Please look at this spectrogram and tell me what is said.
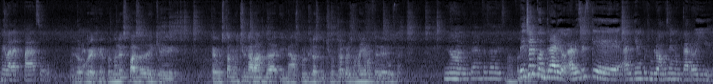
me va a dar paz o... Luego, por ejemplo, ¿no les pasa de que te gusta mucho una banda y nada más porque la escuchó otra persona ya no te gusta? No, nunca me ha pasado eso. No, ¿por de hecho, al contrario, a veces que alguien, por ejemplo, vamos en un carro y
